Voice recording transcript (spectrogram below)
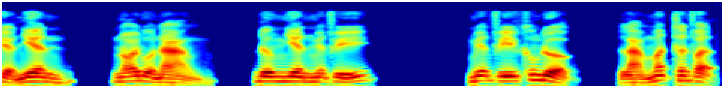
Hiển nhiên, nói đùa nàng, đương nhiên miễn phí. Miễn phí không được, làm mất thân phận.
